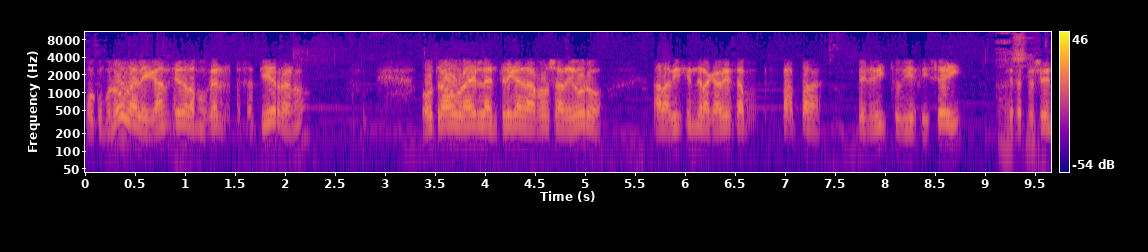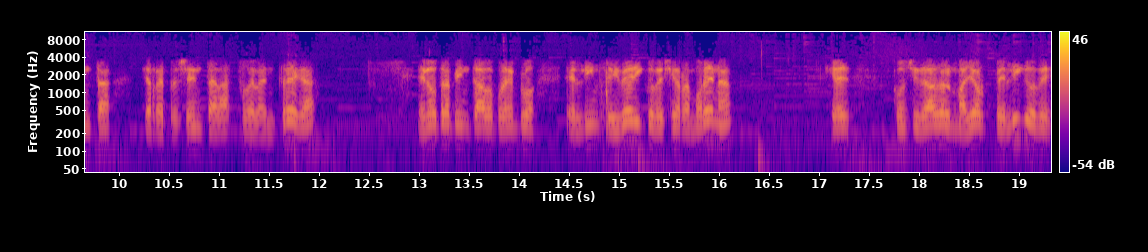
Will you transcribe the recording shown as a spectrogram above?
o como no, la elegancia de la mujer de esa tierra, ¿no? Otra obra es la entrega de la Rosa de Oro a la Virgen de la Cabeza Papa Benedicto XVI, ah, que representa que representa el acto de la entrega. En otra pintado, por ejemplo, el lince ibérico de Sierra Morena, que es considerado el mayor peligro de,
